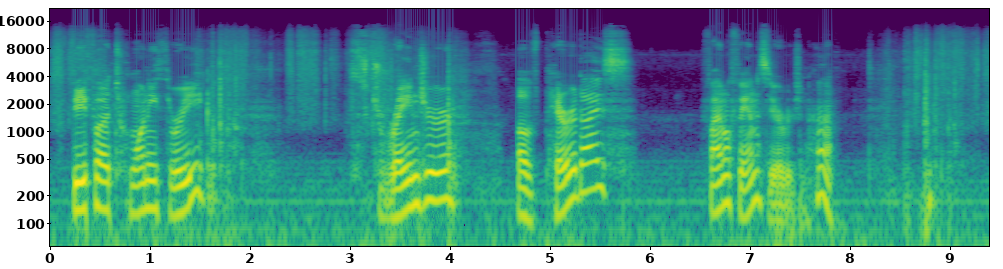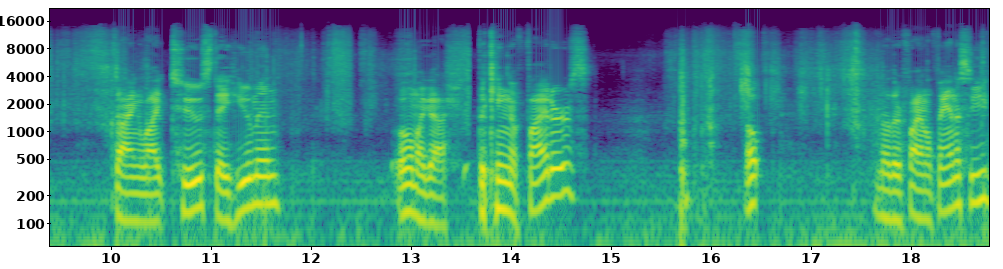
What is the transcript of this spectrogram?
FIFA 23. Stranger of Paradise. Final Fantasy Origin, huh. Dying Light 2, Stay Human. Oh my gosh. The King of Fighters. Oh, another Final Fantasy.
